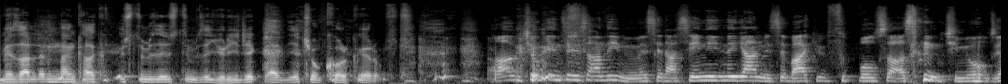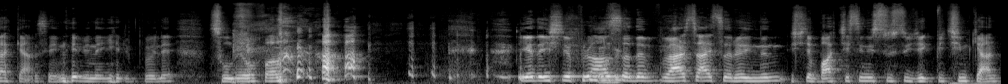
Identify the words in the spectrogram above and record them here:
mezarlarından kalkıp üstümüze üstümüze yürüyecekler diye çok korkuyorum. Abi çok enteresan değil mi? Mesela senin eline gelmese belki bir futbol sahasının çimi olacakken senin evine gelip böyle suluyor falan. ya da işte Fransa'da Versailles Sarayı'nın işte bahçesini süsleyecek bir çimken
